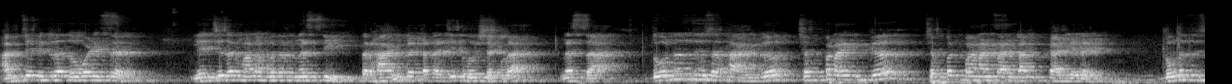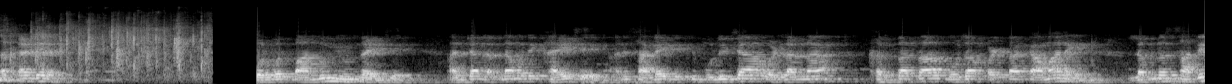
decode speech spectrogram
आमचे मित्र दोबाडे सर यांची जर मला मदत नसती तर हा अंक कदाचित होऊ शकला नसता. दोनच दिवसात हा अंक छप्पन अंक छप्पन पानांचा अंक काढलेला आहे. दोनच दिवसात आहे बरोबर बांधून घेऊन जायचे आणि त्या लग्नामध्ये खायचे आणि सांगायचे की मुलीच्या वडिलांना खर्चाचा बोजा पडता कामा नये लग्न साधे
